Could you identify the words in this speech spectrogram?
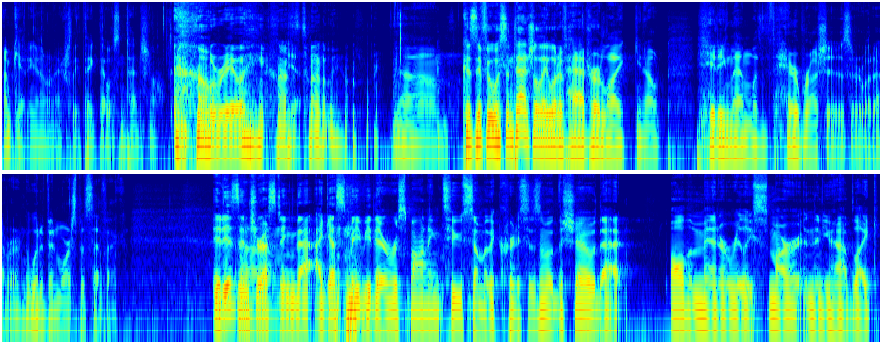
I'm kidding. I don't actually think that was intentional. oh really? That's Yeah. totally. Because if it was intentional, they would have had her like you know hitting them with hairbrushes or whatever. It would have been more specific. It is Um, interesting that I guess maybe they're responding to some of the criticism of the show that all the men are really smart, and then you have like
